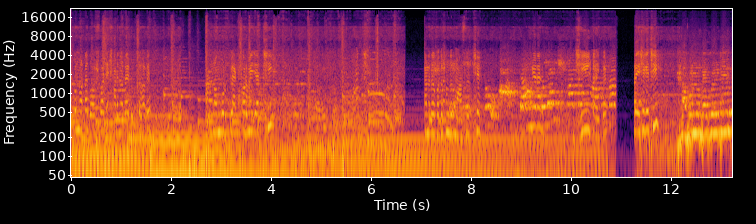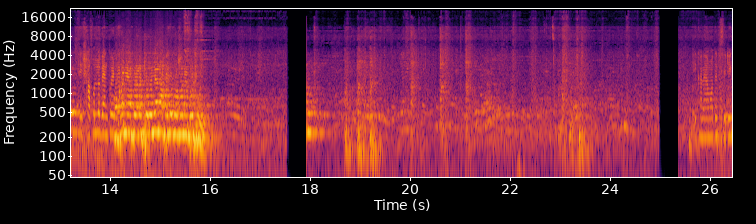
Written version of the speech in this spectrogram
এখন নটা দশ বাজে, সাড়ে নটায় ঢুকতে হবে। আট নম্বর প্ল্যাটফর্মে যাচ্ছি। এখানে তো কত সুন্দর মাছ ধরছে। ঝিল টাইপের এসে গেছি। সাফল্য ব্যাংকোয়েটে এই সাফল্য ব্যাংকোয়েটে ওখানে আপনারা চলে যান আপাতত ওখানে বসুন। এখানে আমাদের সিটিং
